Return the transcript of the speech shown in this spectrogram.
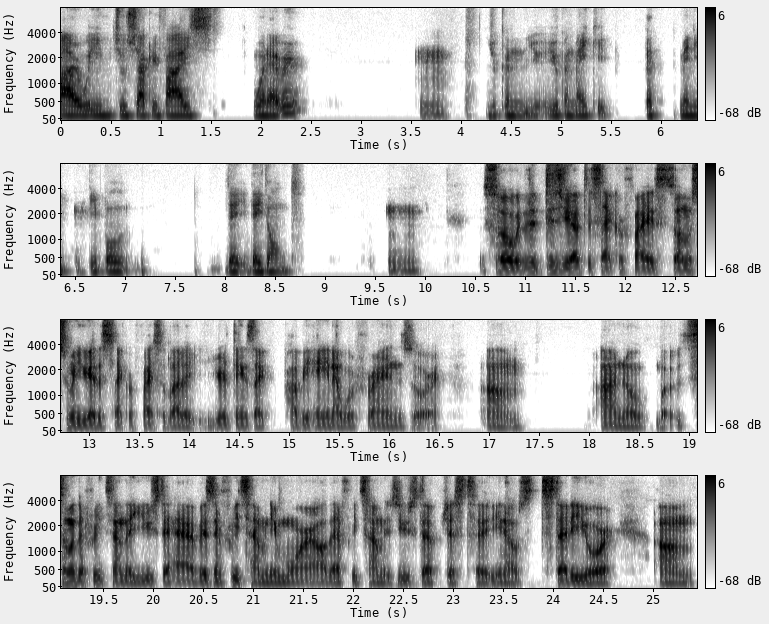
are willing to sacrifice whatever mm-hmm. you can you, you can make it but many people they they don't mm-hmm. so did you have to sacrifice so i'm assuming you had to sacrifice a lot of your things like probably hanging out with friends or um i don't know some of the free time that you used to have isn't free time anymore all that free time is used up just to you know study or um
